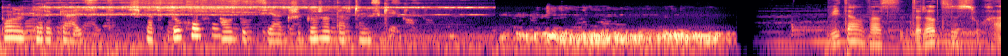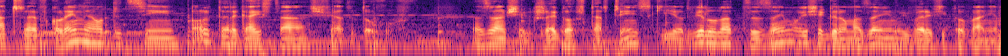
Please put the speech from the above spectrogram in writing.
Poltergeist. Świat duchów. Audycja Grzegorza Tarczyńskiego. Witam Was, drodzy słuchacze, w kolejnej audycji Poltergeista Świat Duchów. Nazywam się Grzegorz Tarczyński i od wielu lat zajmuję się gromadzeniem i weryfikowaniem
